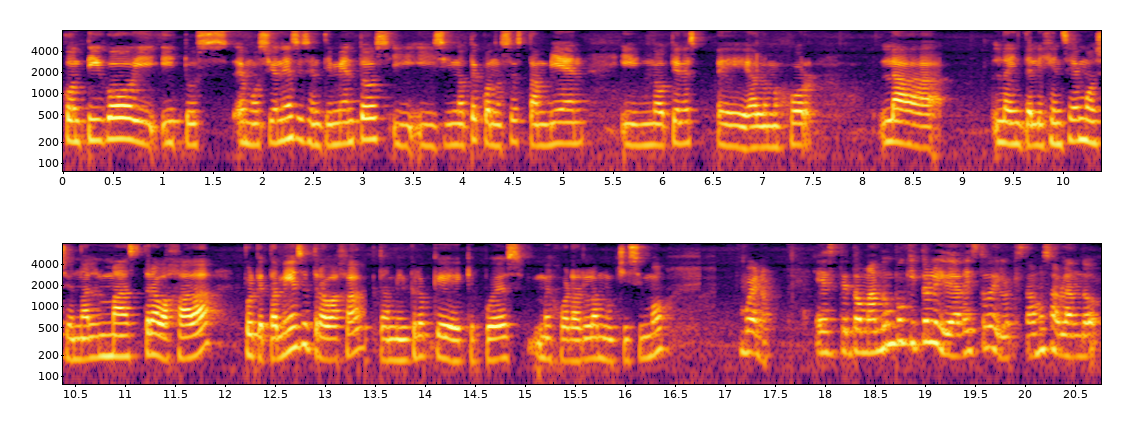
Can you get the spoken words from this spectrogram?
contigo y, tus emociones y sentimientos y, si no te conoces tan bien y no tienes eh, a lo mejor la, inteligencia emocional más trabajada, porque también se trabaja, también creo que, puedes mejorarla muchísimo. Bueno, este, tomando un poquito la idea de esto de lo que estamos hablando,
